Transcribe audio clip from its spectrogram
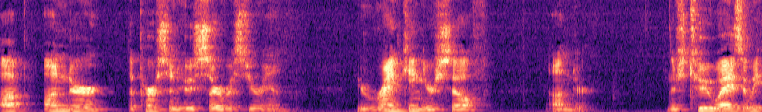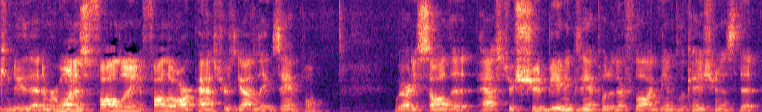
up under the person whose service you're in. You're ranking yourself under. There's two ways that we can do that. Number one is follow, follow our pastor's godly example. We already saw that pastors should be an example to their flock. The implication is that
